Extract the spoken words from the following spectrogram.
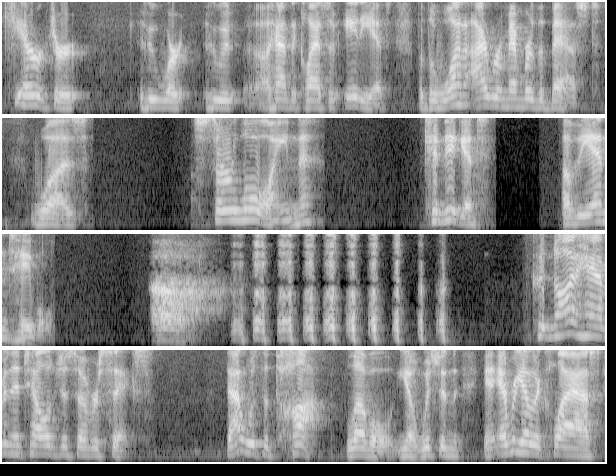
character who were who uh, had the class of idiot. But the one i remember the best was sirloin Knigget of the end table could not have an intelligence over six that was the top level you know which in in every other class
